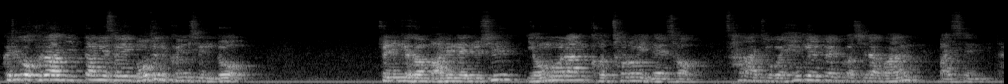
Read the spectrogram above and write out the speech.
그리고 그러한 이 땅에서의 모든 근심도 주님께서 마련해 주실 영원한 거처로 인해서 사라지고 해결될 것이라고 하는 말씀입니다.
